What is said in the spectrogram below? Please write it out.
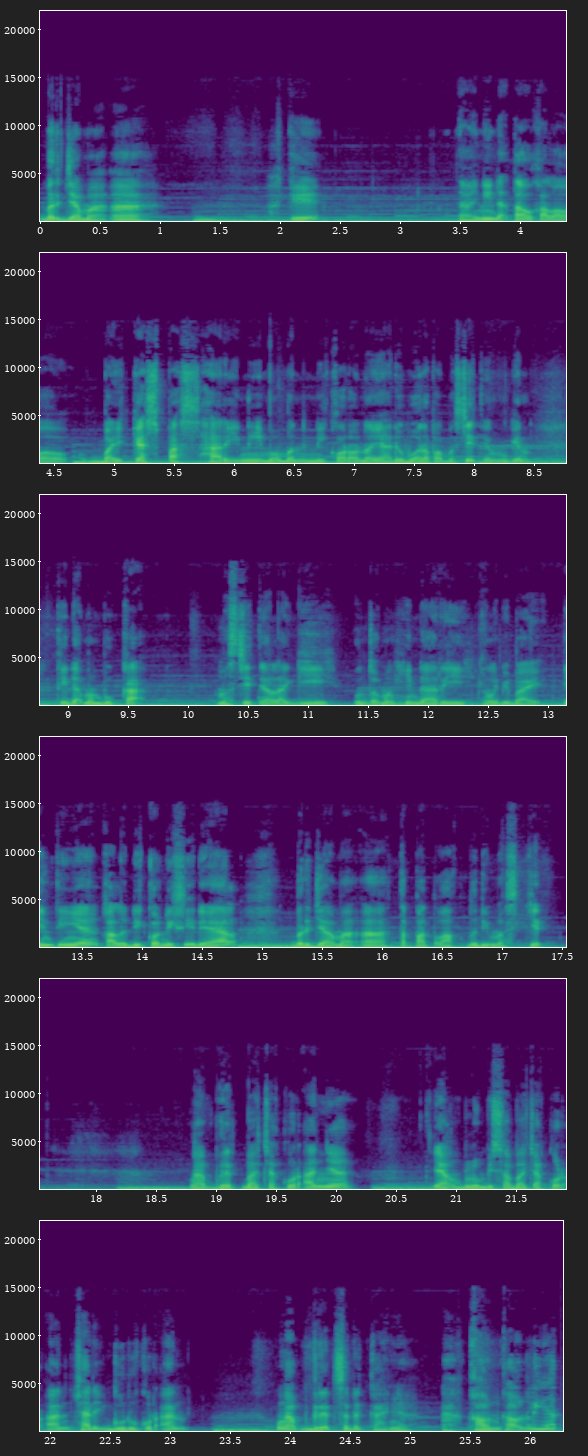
Berjamaah. Oke? okay. Nah ini tidak tahu kalau by case pas hari ini momen ini corona ya ada beberapa masjid yang mungkin tidak membuka masjidnya lagi untuk menghindari yang lebih baik. Intinya kalau di kondisi ideal berjamaah tepat waktu di masjid. Ngupgrade baca Qurannya, yang belum bisa baca Quran cari guru Quran, ngupgrade sedekahnya. Nah, kawan-kawan lihat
